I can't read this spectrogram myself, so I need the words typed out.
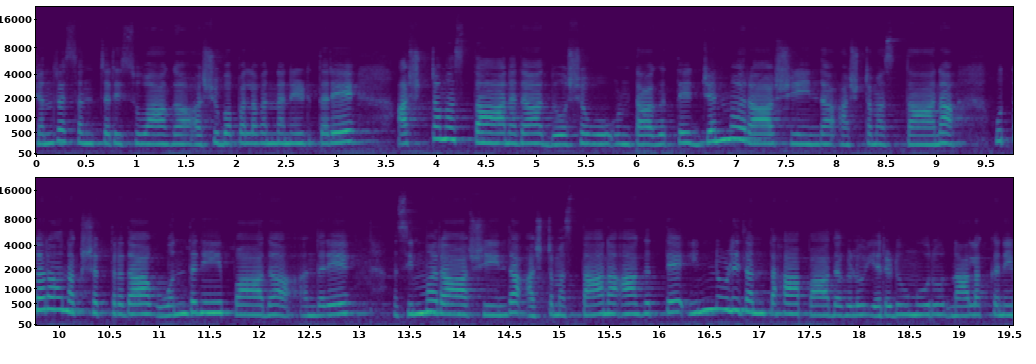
ಚಂದ್ರ ಸಂಚರಿಸುವಾಗ ಅಶುಭ ಫಲವನ್ನು ನೀಡ್ತಾರೆ ಅಷ್ಟಮ ಸ್ಥಾನದ ದೋಷವು ಉಂಟಾಗುತ್ತೆ. ಜನ್ಮ ರಾಶಿಯಿಂದ ಅಷ್ಟಮ ಸ್ಥಾನ. ಉತ್ತರ ನಕ್ಷತ್ರದ ಒಂದನೇ ಪಾದ ಅಂದರೆ ಸಿಂಹರಾಶಿಯಿಂದ ಅಷ್ಟಮ ಸ್ಥಾನ ಆಗುತ್ತೆ. ಇನ್ನುಳಿದಂತಹ ಪಾದಗಳು ಎರಡು, ಮೂರು, ನಾಲ್ಕನೇ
